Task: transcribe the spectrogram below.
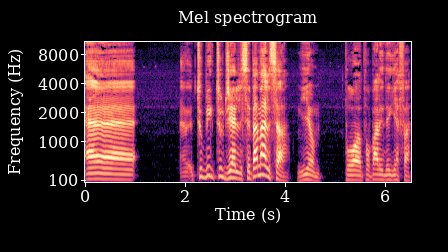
euh... Too big to gel, c'est pas mal ça, Guillaume, pour, pour parler des GAFA.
